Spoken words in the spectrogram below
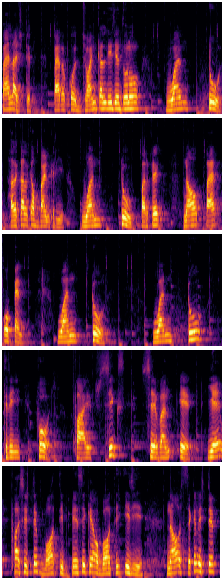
पहला स्टेप पैरों को ज्वाइन कर लीजिए दोनों। वन टू हल्का हल्का बाइंड करिए। वन टू परफेक्ट नाउ पैर open one two one two three four five six seven eight ये फ़र्स्ट स्टेप बहुत ही बेसिक है और बहुत ही इजी है। Now second step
